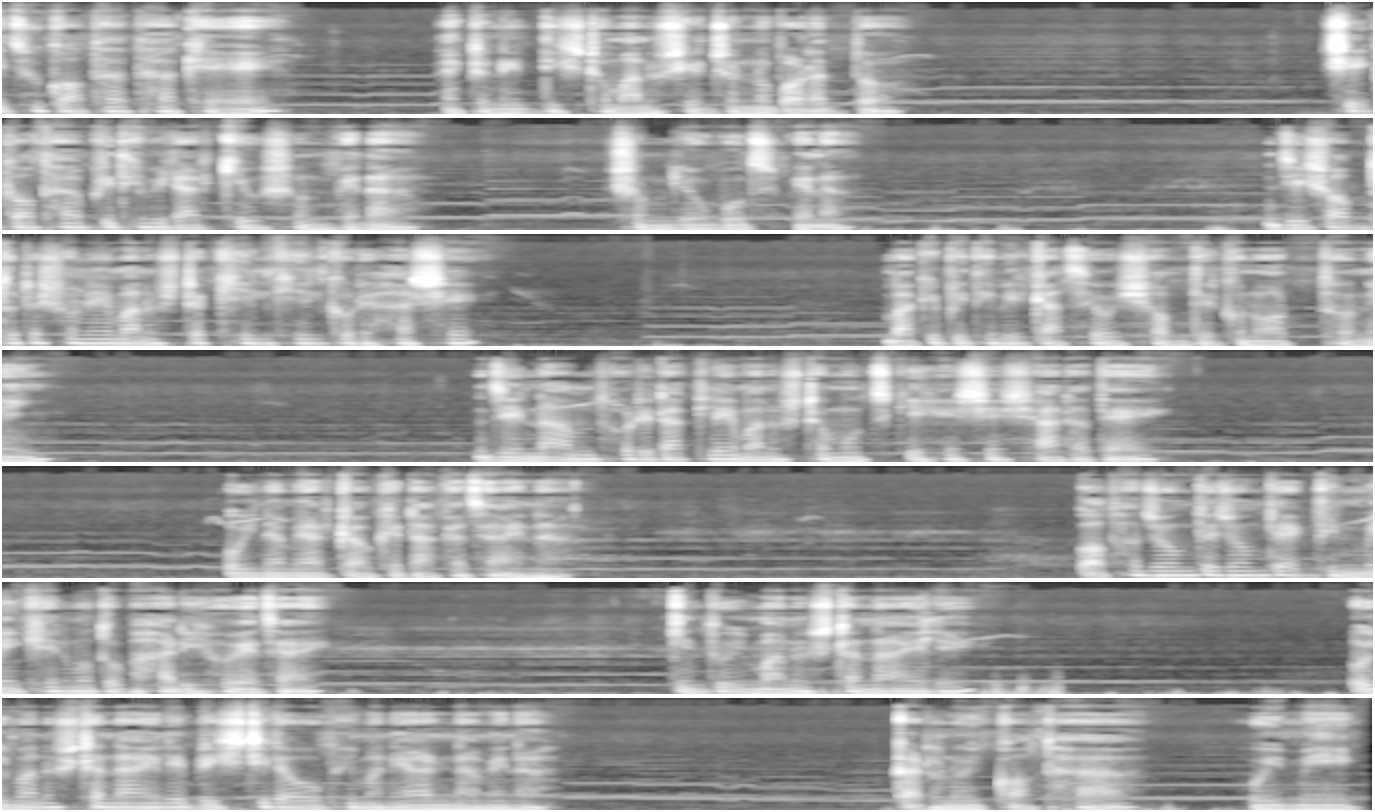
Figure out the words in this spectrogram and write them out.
কিছু কথা থাকে একটা নির্দিষ্ট মানুষের জন্য বরাদ্দ। সেই কথা পৃথিবীর আর কেউ শুনবে না, শুনলেও বুঝবে না। যে শব্দটা শুনে মানুষটা খিলখিল করে হাসে, বাকি পৃথিবীর কাছে ওই শব্দের কোনো অর্থ নেই। যে নাম ধরে ডাকলে মানুষটা মুচকি হেসে সাড়া দেয়। ওই নামে আর কাউকে ডাকা যায় না। কথা জমতে জমতে একদিন মেঘের মতো ভারী হয়ে যায়। কিন্তু ওই মানুষটা না এলে, ওই মানুষটা না এলে বৃষ্টিরা অভিমানে আর নামে না। কারণ ওই কথা, ওই মেঘ,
